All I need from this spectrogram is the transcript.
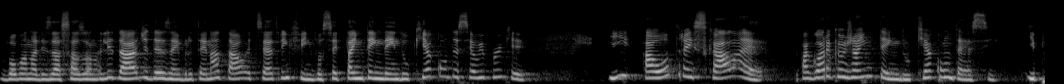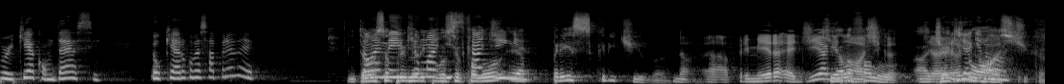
vamos analisar a sazonalidade, dezembro tem Natal, etc. Enfim, você está entendendo o que aconteceu e por quê. E a outra escala é, agora que eu já entendo o que acontece e por que acontece, eu quero começar a prever. Então, Então é essa meio que primeira que, uma você falou é escadinha. a prescritiva. Não, a primeira é Que ela diagnóstica. falou. A Dia- diagnóstica.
